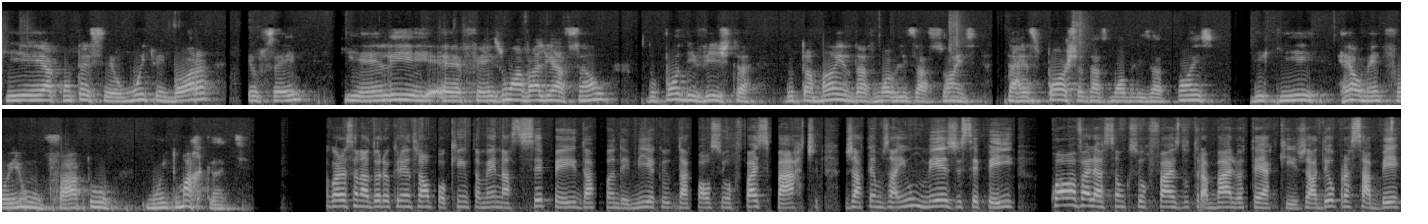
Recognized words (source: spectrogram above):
que aconteceu. Muito embora eu sei que ele é, fez uma avaliação do ponto de vista do tamanho das mobilizações, da resposta das mobilizações, de que realmente foi um fato muito marcante. Agora, senador, eu queria entrar um pouquinho também na CPI da pandemia, da qual o senhor faz parte. Já temos aí um mês de CPI. Qual a avaliação que o senhor faz do trabalho até aqui? Já deu para saber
